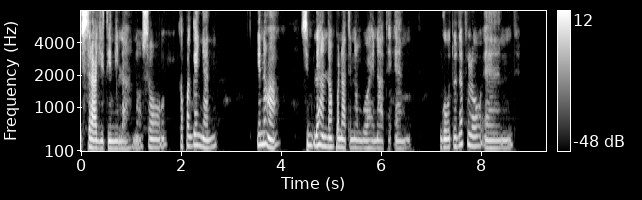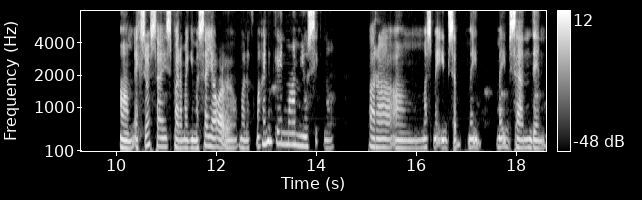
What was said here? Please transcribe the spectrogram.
strategy nila 'no. So kapag ganyan, yun na nga, simplehan lang po natin ang buhay natin and go to the flow and um, exercise para maging masaya or makinig kayo ng mga music 'no, para, um, mas maibsab maib maibsan din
